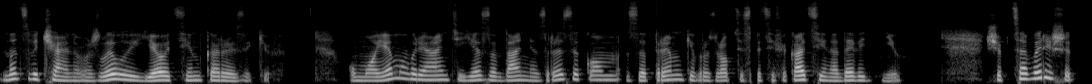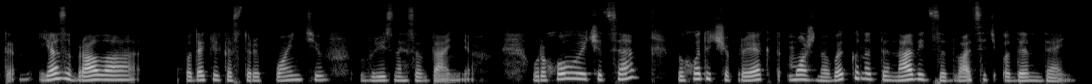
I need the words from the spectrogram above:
Надзвичайно важливою є оцінка ризиків. У моєму варіанті є завдання з ризиком затримки в розробці специфікації на 9 днів. Щоб це вирішити, я забрала по декілька сторіпойнтів в різних завданнях. Ураховуючи це, виходить, що проєкт можна виконати навіть за 21 день.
